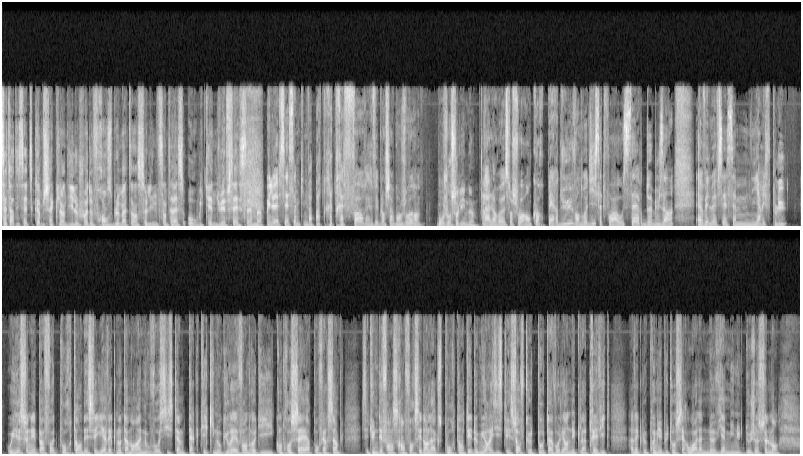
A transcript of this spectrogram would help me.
7h17, comme chaque lundi, le choix de France Bleu Matin, Soline s'intéresse au week-end du FCSM. Oui, le FCSM qui ne va pas très très fort. Hervé Blanchard, bonjour. Bonjour Soline. Alors, euh, Sochaux a encore perdu vendredi, cette fois à Auxerre, 2 buts 1. Hervé, le FCSM n'y arrive plus. Oui, et ce n'est pas faute pourtant d'essayer avec notamment un nouveau système tactique inauguré vendredi contre Auxerre. Pour faire simple, c'est une défense renforcée dans l'axe pour tenter de mieux résister. Sauf que tout a volé en éclats très vite avec le premier but au Serrois à la neuvième minute de jeu seulement.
